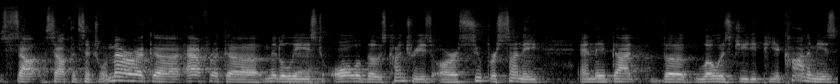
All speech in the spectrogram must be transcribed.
South, South and Central America, Africa, Middle yeah. East, all of those countries are super sunny and they've got the lowest GDP economies.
